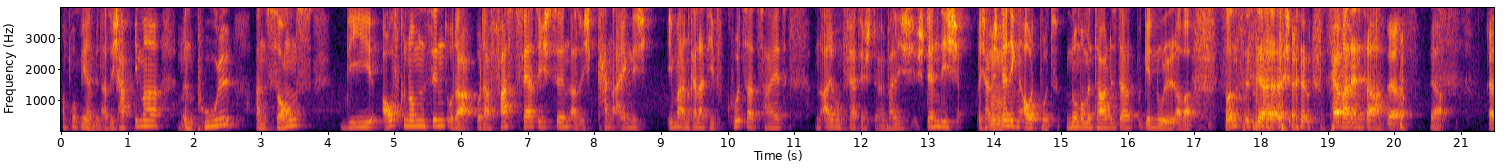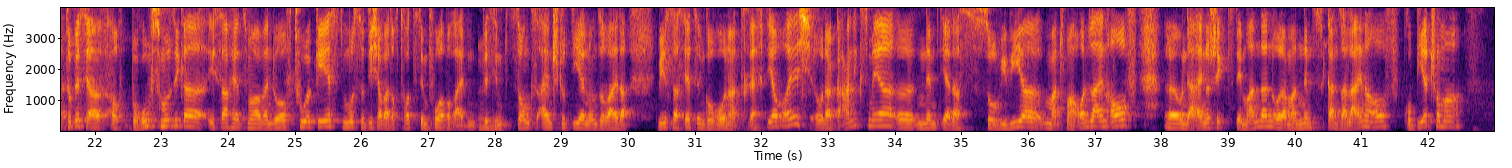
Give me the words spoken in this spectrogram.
am Probieren bin. Also ich habe immer einen Pool an Songs, die aufgenommen sind oder, oder fast fertig sind. Also ich kann eigentlich immer in relativ kurzer Zeit ein Album fertigstellen, weil ich ständig, ich habe ständig einen Output. Nur momentan ist der G0, aber sonst ist der permanent da. Ja. Ja. Ja, du bist ja auch Berufsmusiker. Ich sage jetzt mal, wenn du auf Tour gehst, musst du dich aber doch trotzdem vorbereiten. Ein bisschen Songs einstudieren und so weiter. Wie ist das jetzt in Corona? Trefft ihr euch oder gar nichts mehr? Äh, nehmt ihr das so wie wir manchmal online auf äh, und der eine schickt es dem anderen oder man nimmt es ganz alleine auf? Probiert schon mal.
